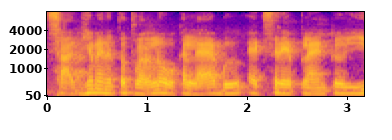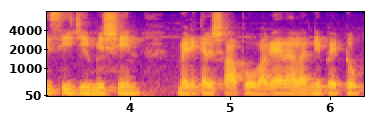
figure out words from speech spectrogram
సాధ్యమైనంత త్వరలో ఒక lab x ray plant ECG machine medical shop వగైరాలన్నీ పెట్టు.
